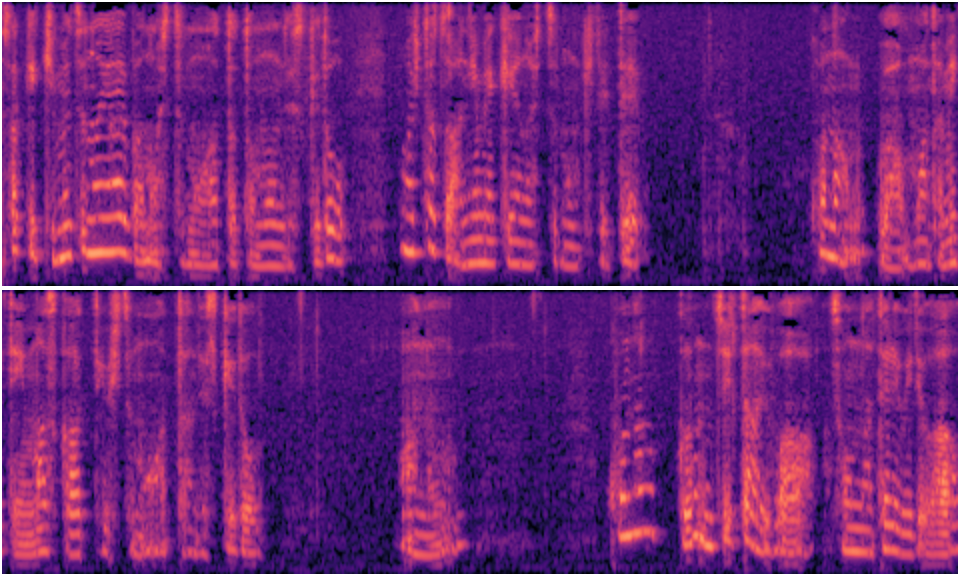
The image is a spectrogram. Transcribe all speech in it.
さっき鬼滅の刃の質問あったと思うんですけど、もう一つアニメ系の質問来てて、コナンはまだ見ていますかっていう質問あったんですけど、あの、コナン君自体はそんなテレビでは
